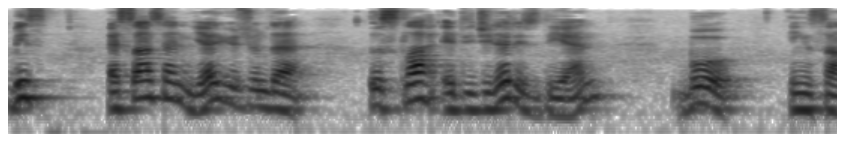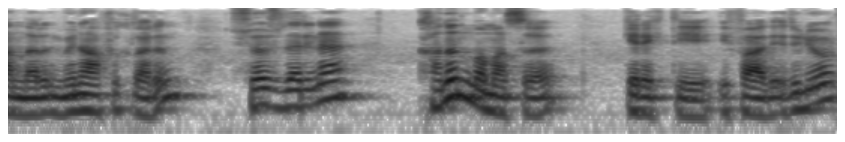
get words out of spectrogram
biz esasen yeryüzünde ıslah edicileriz diyen bu insanların, münafıkların sözlerine kanınmaması gerektiği ifade ediliyor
